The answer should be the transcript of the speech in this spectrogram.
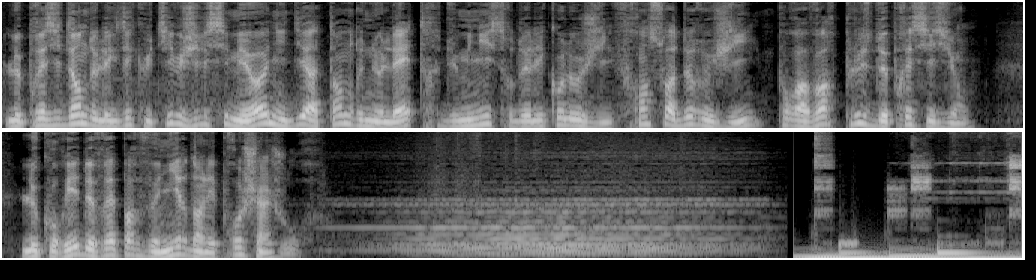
Le président de l'exécutif Gilles Siméon y dit attendre une lettre du ministre de l'écologie François de Rugy pour avoir plus de précisions. Le courrier devrait parvenir dans les prochains jours. Thank you.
